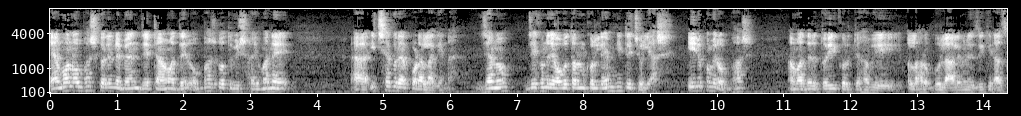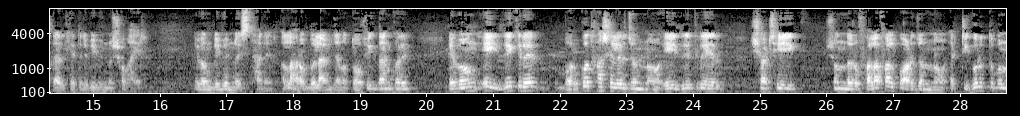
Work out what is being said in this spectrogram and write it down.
এমন অভ্যাস করে নেবেন যেটা আমাদের অভ্যাসগত বিষয় মানে ইচ্ছা করে আর পড়া লাগে না। যেন যে কোনো জায়গায় অবতরণ করলে এমনিতে চলে আসে। এই রকমের অভ্যাস আমাদের তৈরি করতে হবে আল্লাহ রব্বুল্লাহ আলমের জিকির আজকার ক্ষেত্রে বিভিন্ন সভায়ের এবং বিভিন্ন স্থানের। আল্লাহ রব্বুল আলম যেন তৌফিক দান করেন এবং এই জিক্রের বরকত হাসিলের জন্য, এই জিক্রের সঠিক সুন্দর ফলাফল পাওয়ার জন্য একটি গুরুত্বপূর্ণ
